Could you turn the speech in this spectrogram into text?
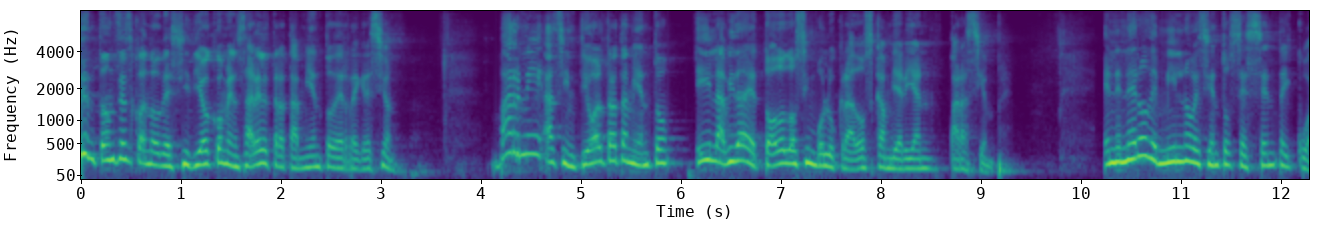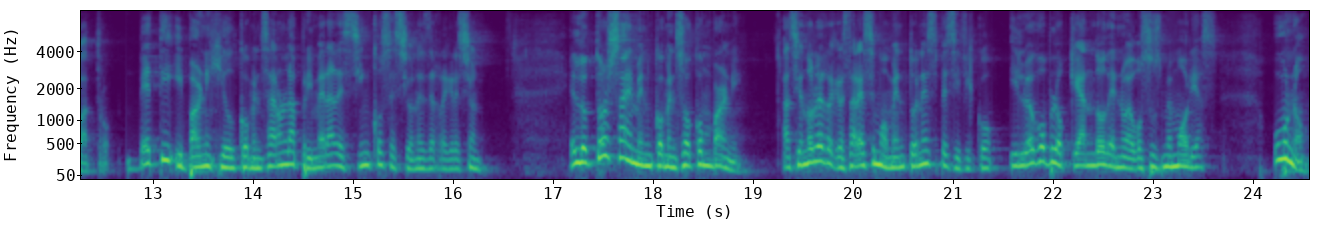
Es entonces cuando decidió comenzar el tratamiento de regresión. Barney asintió al tratamiento y la vida de todos los involucrados cambiarían para siempre. En enero de 1964, Betty y Barney Hill comenzaron la primera de cinco sesiones de regresión. El doctor Simon comenzó con Barney, haciéndole regresar a ese momento en específico y luego bloqueando de nuevo sus memorias. Uno,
